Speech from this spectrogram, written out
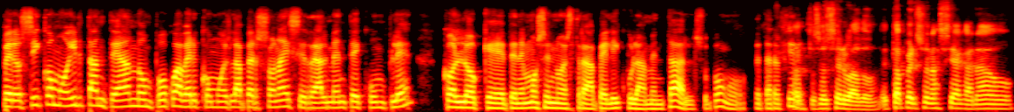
pero sí como ir tanteando un poco a ver cómo es la persona y si realmente cumple con lo que tenemos en nuestra película mental, supongo que te refieres. Exacto, observado. Esta persona se ha ganado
